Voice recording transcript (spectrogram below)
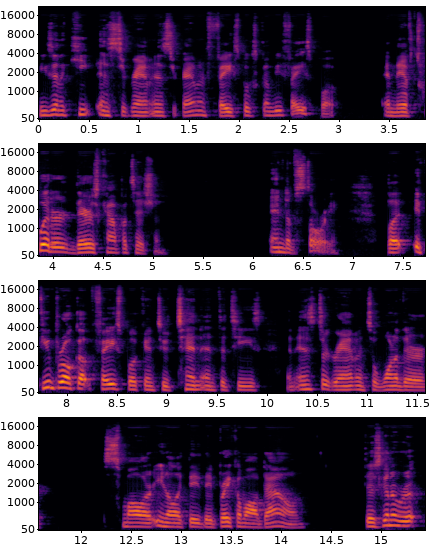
He's going to keep Instagram Instagram and Facebook's going to be Facebook. And they have Twitter, there's competition. End of story. But if you broke up Facebook into 10 entities and Instagram into one of their smaller, you know, like they, they break them all down, there's going to, re-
